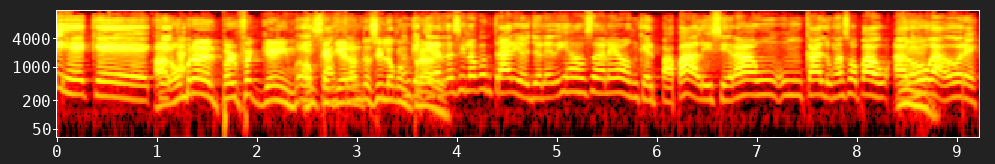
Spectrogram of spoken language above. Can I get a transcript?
dije que. que- al hombre del Perfect Game, aunque Exacto. quieran decir lo Aunque contrario. quieran decir lo contrario, yo le dije a José de León que el papá le hiciera un, un caldo, un asopao a Mm. los jugadores.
